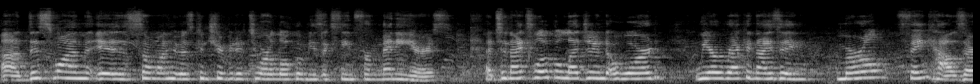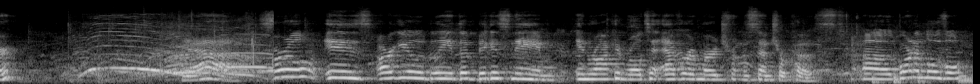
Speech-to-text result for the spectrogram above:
Uh, this one is someone who has contributed to our local music scene for many years. At tonight's Local Legend Award, we are recognizing Merle Fankhauser. Yeah. Merle is arguably the biggest name in rock and roll to ever emerge from the Central Coast. Uh, born in Louisville,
